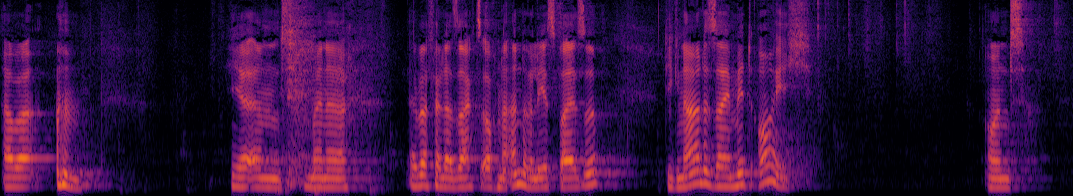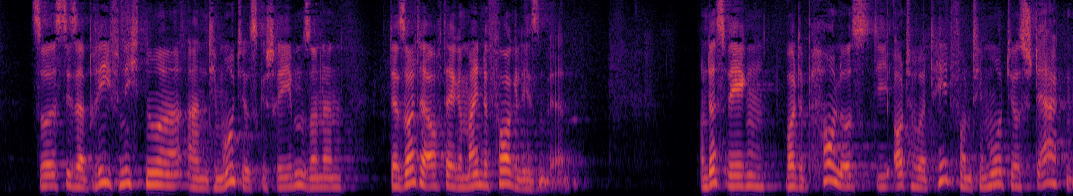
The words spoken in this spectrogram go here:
Aber hier in meiner Elberfelder sagt es auch eine andere Lesweise, die Gnade sei mit euch. Und so ist dieser Brief nicht nur an Timotheus geschrieben, sondern der sollte auch der Gemeinde vorgelesen werden. Und deswegen wollte Paulus die Autorität von Timotheus stärken.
